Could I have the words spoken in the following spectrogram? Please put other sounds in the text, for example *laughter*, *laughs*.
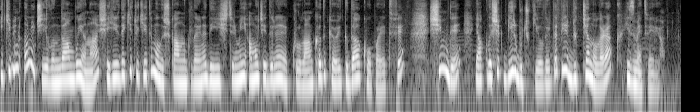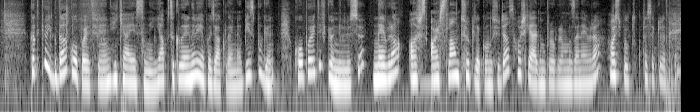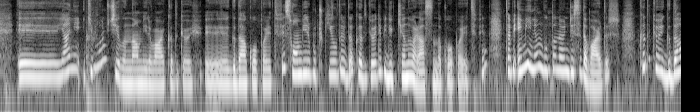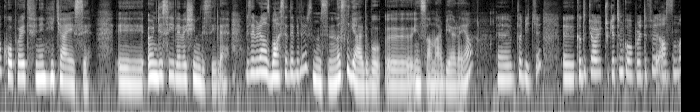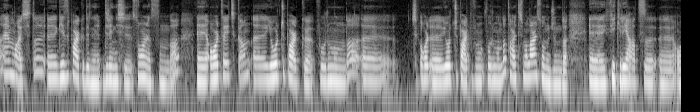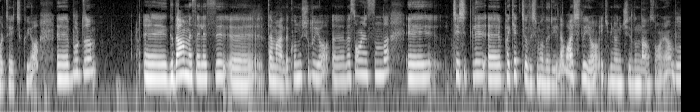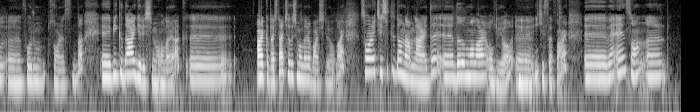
2013 yılından bu yana şehirdeki tüketim alışkanlıklarını değiştirmeyi amaç edinerek kurulan Kadıköy Gıda Kooperatifi şimdi yaklaşık bir buçuk yıldır da bir dükkan olarak hizmet veriyor. Kadıköy Gıda Kooperatifi'nin hikayesini, yaptıklarını ve yapacaklarını biz bugün kooperatif gönüllüsü Nevra Ars Arslan Türk'le konuşacağız. Hoş geldin programımıza Nevra. Hoş bulduk. Teşekkür ederim. Ee, yani 2013 yılından beri var Kadıköy e, Gıda Kooperatifi. Son bir buçuk yıldır da Kadıköy'de bir dükkanı var aslında kooperatifin. Tabii eminim bundan öncesi de vardır. Kadıköy Gıda Kooperatifi'nin hikayesi e, öncesiyle ve şimdisiyle bize biraz bahsedebilir misin? Nasıl geldi bu e, insanlar bir araya? E, tabii ki. E, Kadıköy Tüketim Kooperatifi aslında en başta e, Gezi Parkı direnişi sonrasında e, ortaya çıkan e, Yoğurtçu Parkı forumunda... E, e, Yoğurtçu Parkı forumunda tartışmalar sonucunda e, fikriyatı e, ortaya çıkıyor. E, burada e, gıda meselesi e, temelde konuşuluyor. E, ve sonrasında e, çeşitli e, paket çalışmalarıyla başlıyor 2013 yılından sonra bu e, forum sonrasında. E, bir gıda girişimi olarak e, arkadaşlar çalışmalara başlıyorlar. Sonra çeşitli dönemlerde e, dağılmalar oluyor e, iki sefer. E, ve en son e,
